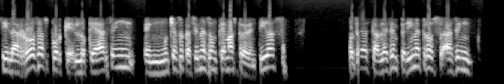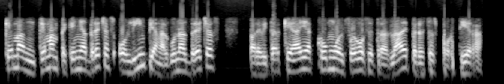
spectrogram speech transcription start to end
si las rosas, porque lo que hacen en muchas ocasiones son quemas preventivas, o sea, establecen perímetros, hacen queman queman pequeñas brechas o limpian algunas brechas para evitar que haya como el fuego se traslade, pero esto es por tierra.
